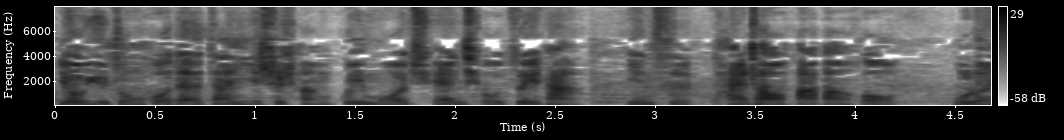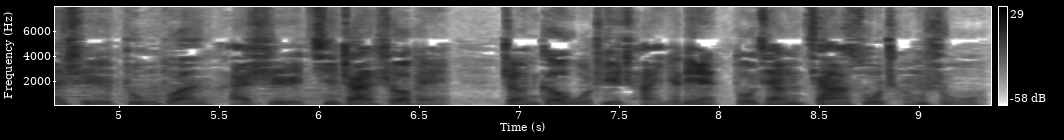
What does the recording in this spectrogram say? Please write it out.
由于中国的单一市场规模全球最大，因此牌照发放后，无论是终端还是基站设备，整个五 G 产业链都将加速成熟。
